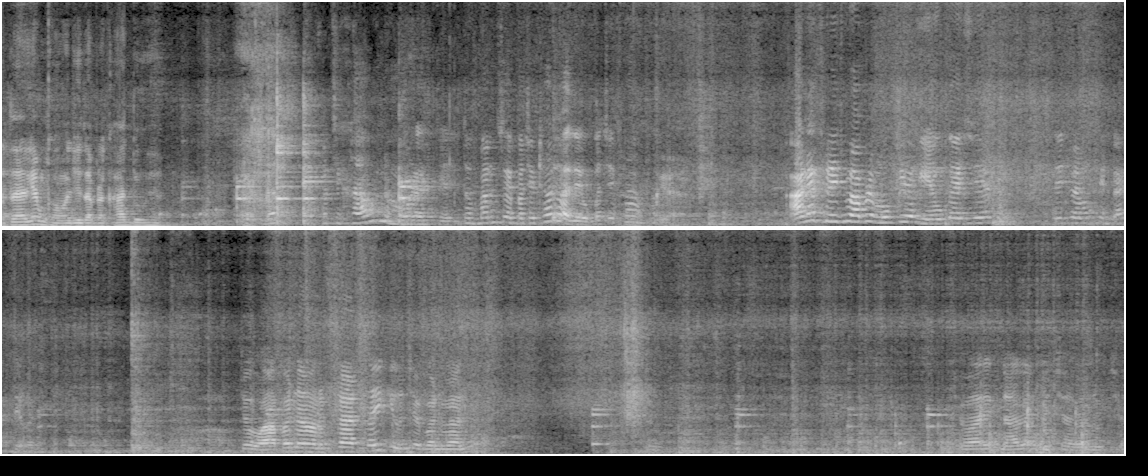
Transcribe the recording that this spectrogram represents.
અત્યારે કેમ ખાવા જીત તો આપણે ખાધું છે? પછી ખાવું ને મોડે તો બનશે પછી ઠરવા દેવું પછી ખાવું. આને ફ્રીજમાં આપણે મૂકી શકીએ એવું કઈ છે? ફ્રીજમાં મૂકીને રાખી દેવાનું. જો આ બનાવવાનું સ્ટાર્ટ થઈ ગયું છે બનવાનું. જો આ રીતના આગળ વિચારવાનું છે.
